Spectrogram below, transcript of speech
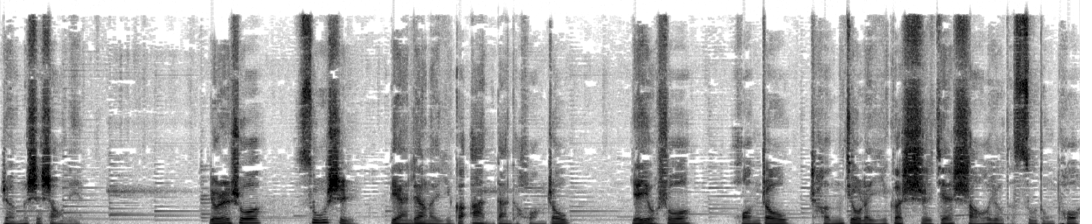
仍是少年。有人说苏轼点亮了一个暗淡的黄州，也有说。黄州成就了一个世间少有的苏东坡，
